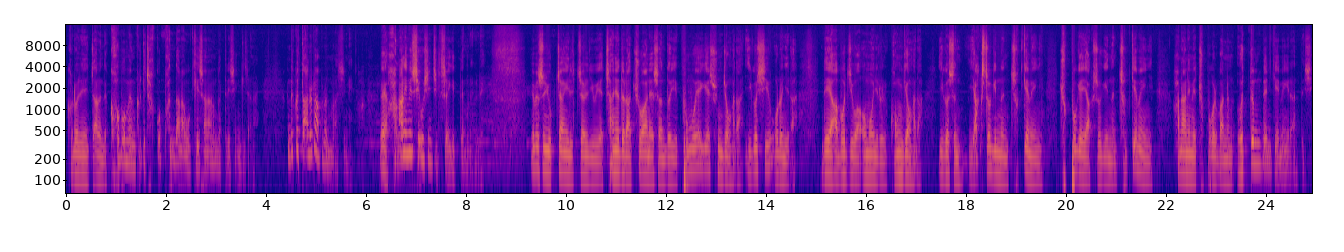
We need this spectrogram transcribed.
그러니 짜는데 커 보면 그렇게 자꾸 판단하고 계산하는 것들이 생기잖아요. 근데 그 따르라 그런 말씀이. 왜? 하나님이 세우신 질서이기 때문에 그래. 에베소 6장 1절 이후에 자녀들아 주 안에서 너희 부모에게 순종하라 이것이 옳으니라 내 아버지와 어머니를 공경하라. 이것은 약속 있는 첫 계명이 축복의 약속이 있는 첫 계명이니 하나님의 축복을 받는 으뜸된 계명이란 뜻이.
